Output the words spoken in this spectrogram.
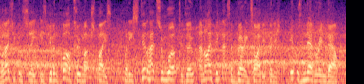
Well, as you can see, he's given far too much space, but he still had some work to do, and I think that's a very tidy finish. It was never in doubt.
